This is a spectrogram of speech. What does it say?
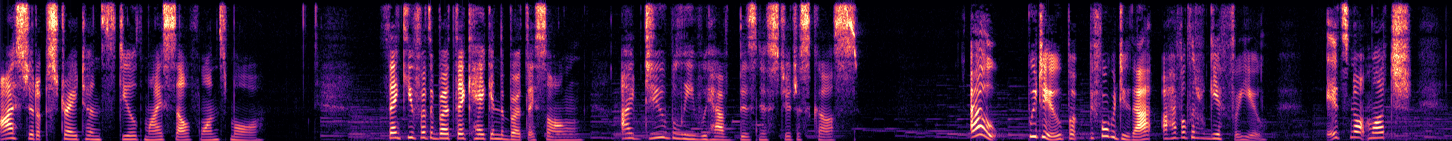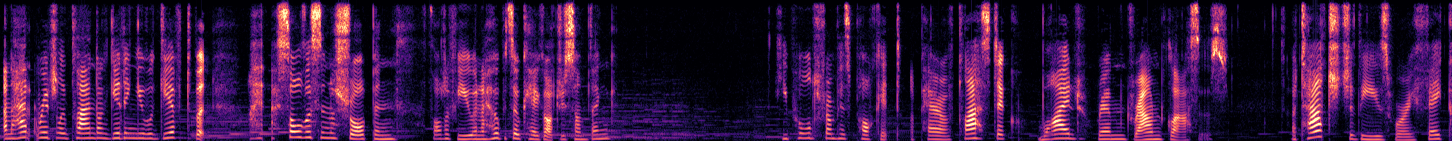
I stood up straighter and steeled myself once more. Thank you for the birthday cake and the birthday song. I do believe we have business to discuss. Oh, we do, but before we do that, I have a little gift for you. It's not much, and I hadn't originally planned on getting you a gift, but I, I saw this in a shop and thought of you, and I hope it's okay I got you something. He pulled from his pocket a pair of plastic, wide rimmed round glasses. Attached to these were a fake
